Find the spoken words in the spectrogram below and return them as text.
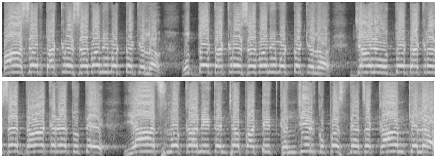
बाळासाहेब ठाकरे साहेबांनी मोठं केलं उद्धव ठाकरे साहेबांनी मोठं केलं ज्यावेळी उद्धव ठाकरे साहेब दवाखान्यात होते याच लोकांनी त्यांच्या पाठीत खंजीर कुपसण्याचं काम केलं.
